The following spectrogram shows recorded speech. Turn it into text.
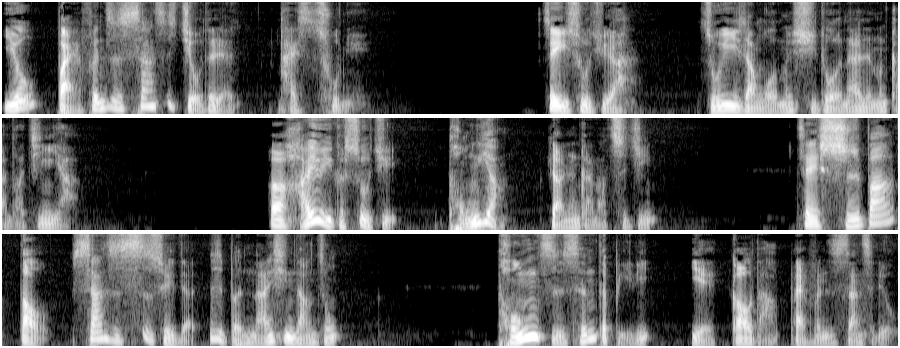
有百分之三十九的人还是处女。这一数据啊，足以让我们许多男人们感到惊讶。而还有一个数据，同样让人感到吃惊。在十八到三十四岁的日本男性当中，童子身的比例也高达百分之三十六。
